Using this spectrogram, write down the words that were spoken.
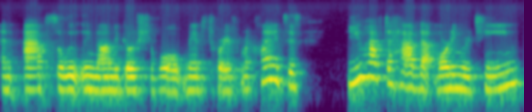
an absolutely non negotiable mandatory for my clients is you have to have that morning routine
